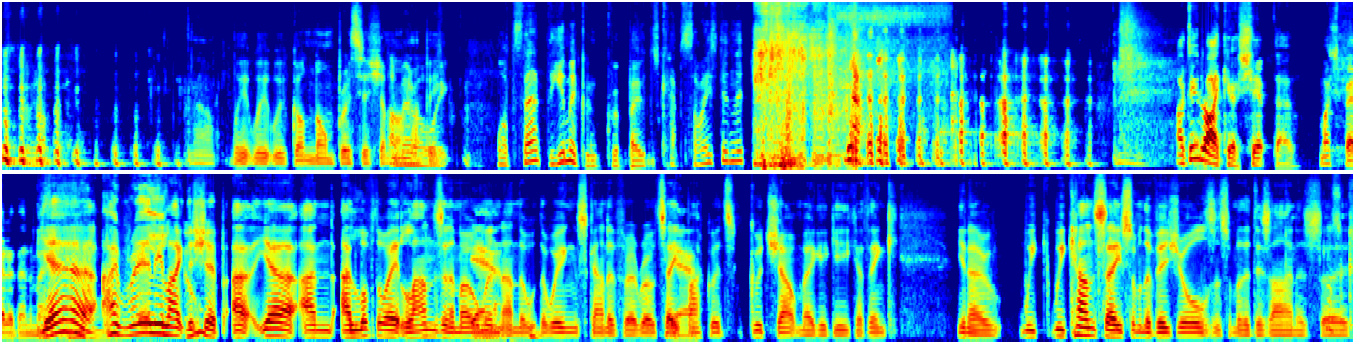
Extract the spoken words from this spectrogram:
Moving on. no, we, we, we've gone non-British. I'm, I'm not happy. week. What's that? The immigrant boat's capsized in the. I do like her ship though, much better than the Yeah, I really like the Cool. ship. Uh, yeah, and I love the way it lands in a moment, Yeah. and the the wings kind of uh, rotate Yeah. backwards. Good shout, Mega Geek. I think, you know, we we can say some of the visuals and some of the designers. Uh, It's is pretty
